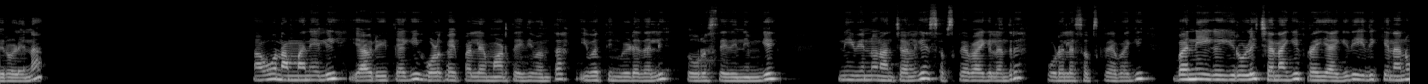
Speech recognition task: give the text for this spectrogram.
ಈರುಳ್ಳಿನ. ನಾವು ನಮ್ಮ ಮನೆಯಲ್ಲಿ ಯಾವ ರೀತಿಯಾಗಿ ಹೋಳಿಗಾಯಿ ಪಲ್ಯ ಮಾಡ್ತಾ ಅಂತ ಇವತ್ತಿನ ವಿಡಿಯೋದಲ್ಲಿ ತೋರಿಸ್ತಾ ಇದ್ದೀನಿ ನಿಮಗೆ. ನೀವಿನ್ನೂ ನನ್ನ ಚಾನಲ್ಗೆ ಸಬ್ಸ್ಕ್ರೈಬ್ ಆಗಿಲ್ಲ ಅಂದರೆ ಕೂಡಲೇ ಸಬ್ಸ್ಕ್ರೈಬ್ ಆಗಿ. ಬನ್ನಿ, ಈಗ ಈರುಳ್ಳಿ ಚೆನ್ನಾಗಿ ಫ್ರೈ ಆಗಿದೆ. ಇದಕ್ಕೆ ನಾನು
